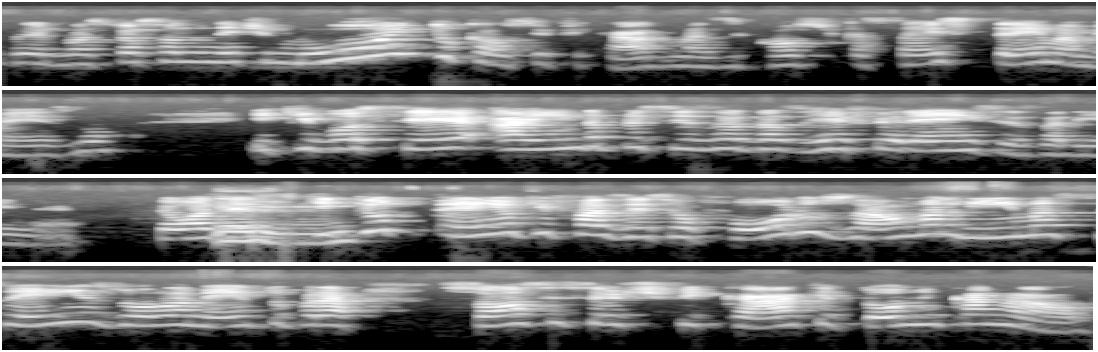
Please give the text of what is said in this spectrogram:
por exemplo, uma situação do dente muito calcificado, mas de calcificação extrema mesmo, e que você ainda precisa das referências ali, né? Então, às vezes, o que, uhum. que eu tenho que fazer se eu for usar uma lima sem isolamento para só se certificar que estou no canal?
